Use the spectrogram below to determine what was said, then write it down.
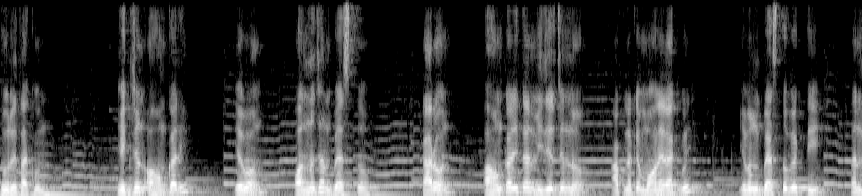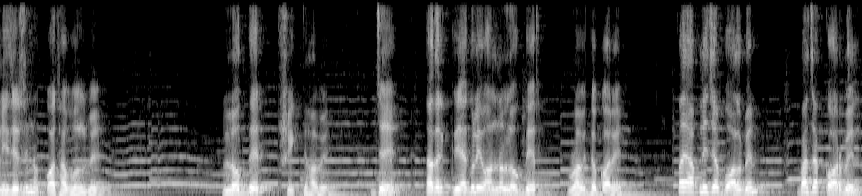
দূরে থাকুন। একজন অহংকারী এবং অন্যজন ব্যস্ত। কারণ অহংকারী তার নিজের জন্য আপনাকে মনে রাখবে এবং ব্যস্ত ব্যক্তি তার নিজের জন্য কথা বলবে। লোকদের শিখতে হবে যে তাদের ক্রিয়াগুলি অন্য লোকদের প্রভাবিত করে। তাই আপনি যা বলবেন বা যা করবেন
